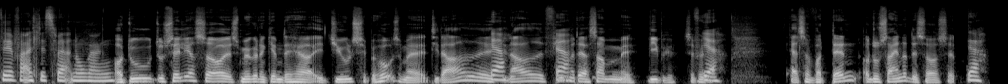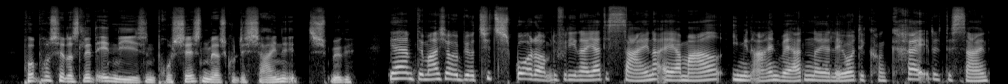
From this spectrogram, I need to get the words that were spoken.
det er faktisk lidt svært nogle gange. Og du, du sælger så øh, smykkerne gennem det her i Jules CPH, som er dit eget, ja. Ja. dit eget firma Ja. der, sammen med Vibeke selvfølgelig. Ja, Altså hvordan, og du signer det så også selv. Ja. Prøv, prøv at sætte os lidt ind i sådan, processen med at skulle designe et smykke. Ja, det er meget sjovt. Jeg bliver tit spurgt om det, fordi når jeg designer, er jeg meget i min egen verden, når jeg laver det konkrete design.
